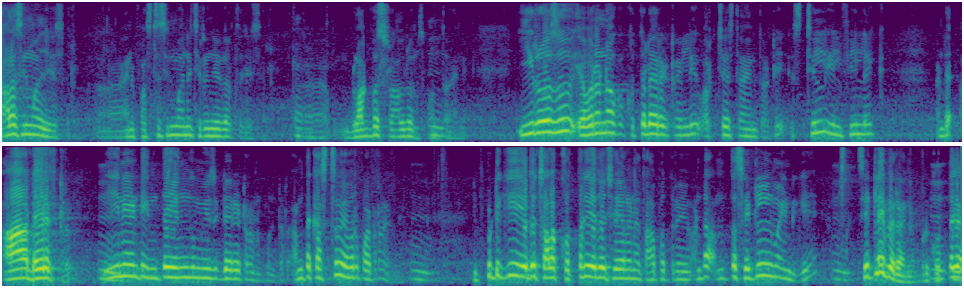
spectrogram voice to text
చాలా సినిమాలు చేశారు. ఆయన ఫస్ట్ సినిమానే చిరంజీవి గారితో చేశారు. బ్లాక్ బస్టర్ ఆల్బమ్స్ మొత్తం ఆయన ఈ రోజు ఎవరన్నా ఒక కొత్త డైరెక్టర్ వెళ్ళి వర్క్ చేస్తే ఆయనతోటి స్టిల్ విల్ ఫీల్ లైక్ అంటే ఆ డైరెక్టర్ ఈయనేంటి ఇంత యంగ్ మ్యూజిక్ డైరెక్టర్ అనుకుంటారు? అంత కష్టం ఎవరు పడరండి. ఇప్పటికీ ఏదో చాలా కొత్తగా ఏదో చేయాలనే తాపత్రయం అంటే అంత సెటిల్ మైండ్కి సెటిల్ అయిపోయారు ఆయన. ఇప్పుడు కొత్తగా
